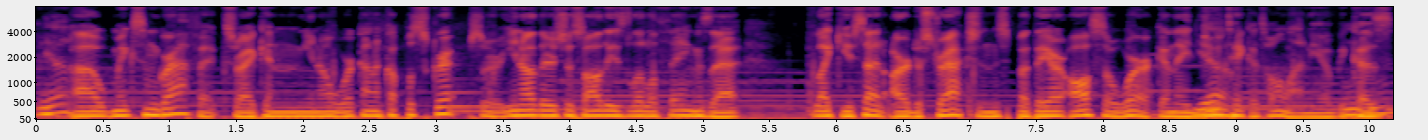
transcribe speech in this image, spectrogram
Yeah. uh, make some graphics, or I can you know work on a couple scripts, or you know there's just all these little things that. Like you said, are distractions, but they are also work, and they Yeah. Mm-hmm. do take a toll on you. Because,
